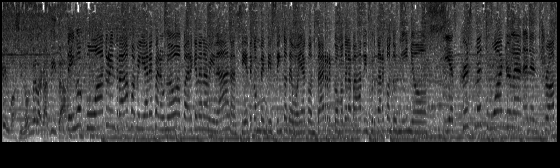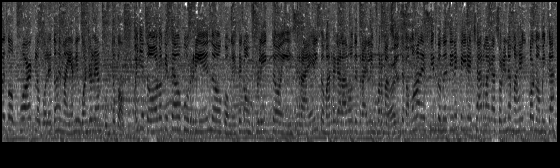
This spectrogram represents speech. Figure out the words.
El vacilón de la gatita. Tengo cuatro entradas familiares para un nuevo parque de Navidad. A las 7.25 te voy a contar cómo te las vas a disfrutar con tus niños. Y es Christmas Wonderland en el Tropical Park. Los boletos en miamiwonderland.com. Oye, todo lo que está ocurriendo con este conflicto en Israel, Tomás Regalado te trae la información. Te vamos a decir dónde tienes que ir a echar la gasolina más económica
